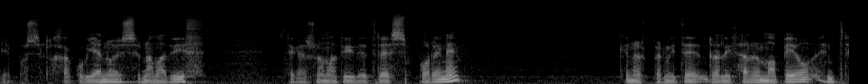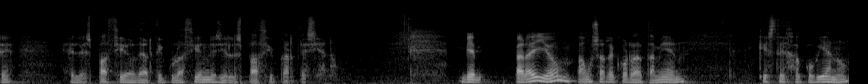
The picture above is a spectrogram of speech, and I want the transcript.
Bien, pues el jacobiano es una matriz, este caso una matriz de 3 por n, que nos permite realizar el mapeo entre el espacio de articulaciones y el espacio cartesiano. Bien, para ello vamos a recordar también que este jacobiano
